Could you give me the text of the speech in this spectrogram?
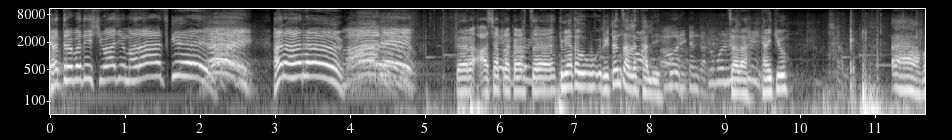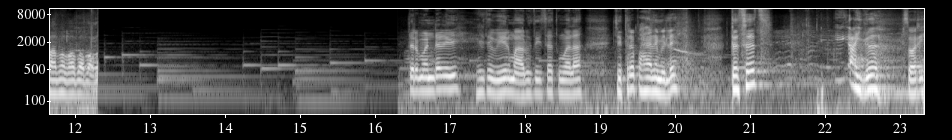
छत्रपती शिवाजी महाराज की हर हर! तर अशा प्रकारचं तुम्ही आता रिटर्न चालत खाली. चला थँक्यू बाबा बाबा बाबा तर मंडळी इथे वीर मारुतीचं तुम्हाला चित्र पाहायला मिळेल. तसंच आई ग सॉरी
